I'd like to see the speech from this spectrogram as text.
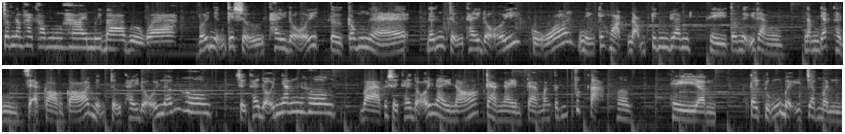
Trong năm 2023 vừa qua với những cái sự thay đổi từ công nghệ đến sự thay đổi của những cái hoạt động kinh doanh thì tôi nghĩ rằng năm giáp thìn sẽ còn có những sự thay đổi lớn hơn sự thay đổi nhanh hơn và cái sự thay đổi này nó càng ngày càng mang tính phức tạp hơn. Thì um, tôi chuẩn bị cho mình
